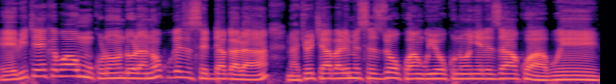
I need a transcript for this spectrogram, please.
ebiteekebwawo mu kulondoola n'okugezesa eddagala nakyo kyabalemesezza okwanguya okunoonyereza kwabwe.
